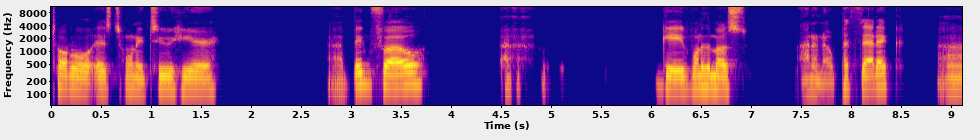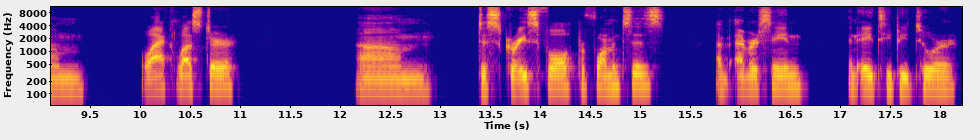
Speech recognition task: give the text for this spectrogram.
Total is 22 here. Uh, Big Foe uh, gave one of the most, I don't know, pathetic, um, lackluster, um, disgraceful performances I've ever seen an ATP Tour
